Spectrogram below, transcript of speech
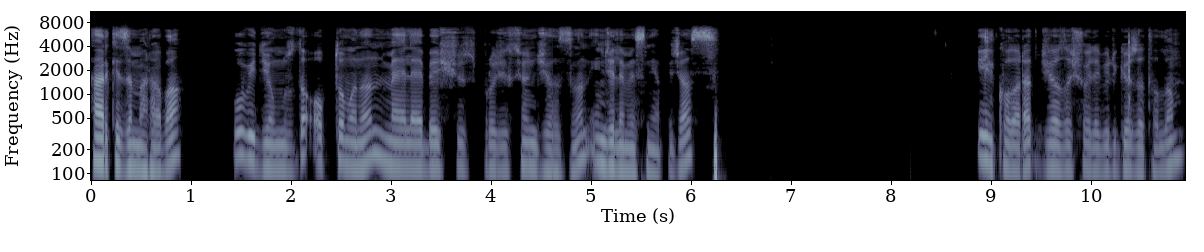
Herkese merhaba. Bu videomuzda Optoma'nın ML500 projeksiyon cihazının incelemesini yapacağız. İlk olarak cihaza şöyle bir göz atalım.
